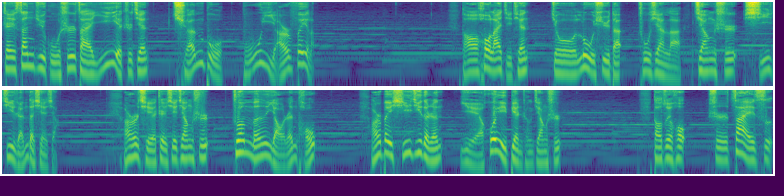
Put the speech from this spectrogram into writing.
这三具古尸在一夜之间全部。不翼而飞了。到后来几天，就陆续的出现了僵尸袭击人的现象，而且这些僵尸专门咬人头，而被袭击的人也会变成僵尸。到最后是再次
